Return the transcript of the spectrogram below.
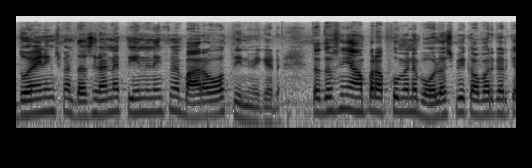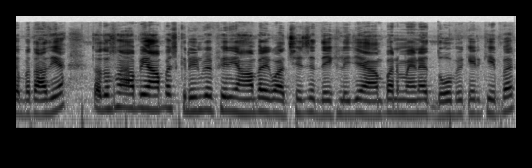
दो इनिंग्स में दस रन है तीन इनिंग्स में बारह और तीन विकेट तो दोस्तों यहाँ पर आपको मैंने बॉलर्स भी कवर करके बता दिया तो दोस्तों आप यहाँ पर स्क्रीन पे फिर यहाँ पर एक बार अच्छे से देख लीजिए यहाँ पर मैंने दो विकेट कीपर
